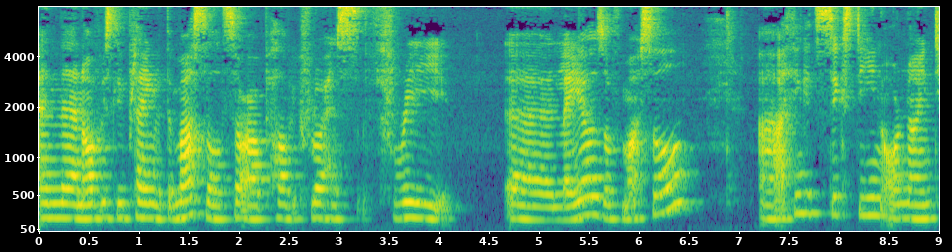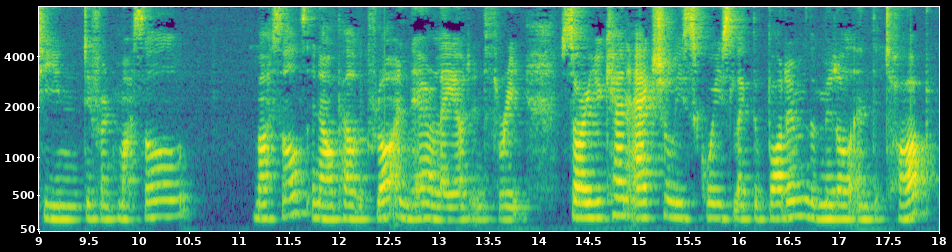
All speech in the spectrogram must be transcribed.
And then obviously playing with the muscles. So our pelvic floor has three uh, layers of muscle. Uh, I think it's 16 or 19 different muscle muscles in our pelvic floor and they are layered in three. So you can actually squeeze like the bottom, the middle and the top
